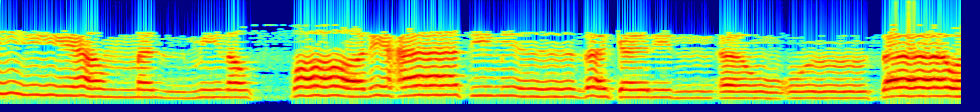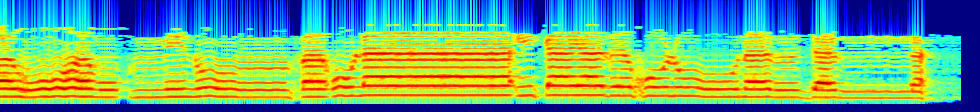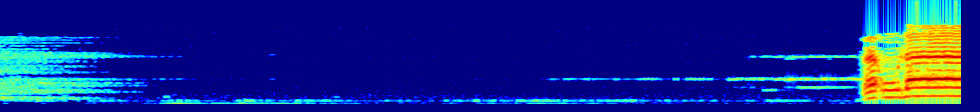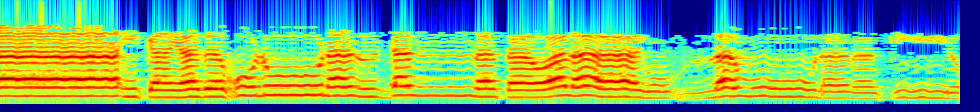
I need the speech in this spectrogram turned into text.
يَعْمَلْ مِنَ الصَّالِحَاتِ مِنْ ذَكَرٍ أَوْ أُنثَى وَهُوَ مُؤْمِنٌ فَأُولَئِكَ يَدْخُلُونَ الْجَنَّةَ. فَأُولَئِكَ يَدْخُلُونَ الْجَنَّةَ وَلَا يُظْلَمُونَ نَكِيرًا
